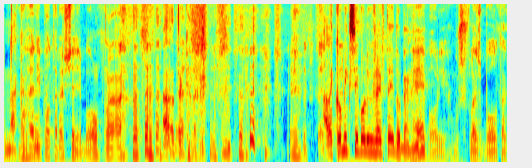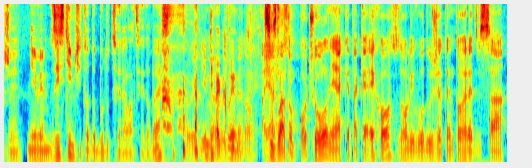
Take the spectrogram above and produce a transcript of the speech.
na krku. No Harry Potter ešte nebol. a, tak... Ale komiksy boli už aj v tej dobe, nie? Hej, boli, už flash bol, takže neviem. Zistím ti to do budúcej relácie, dobre? Uvidíme, uvidíme, no. A ja som počul nejaké také echo z Hollywoodu, že tento herec sa sa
